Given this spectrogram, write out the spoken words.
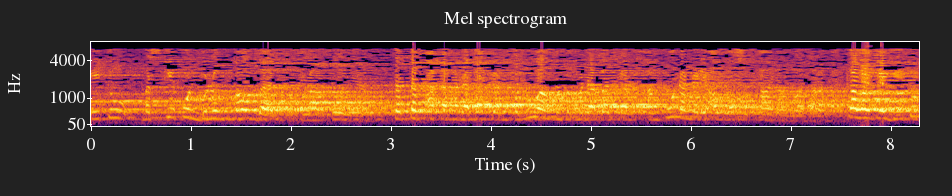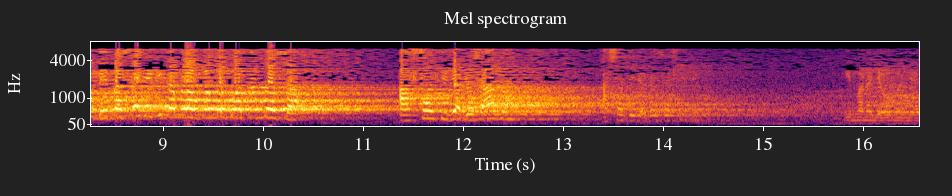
itu meskipun belum taubat pelakunya, tetap akan mendapatkan peluang untuk mendapatkan ampunan dari Allah Subhanahu wa taala. Kalau kayak gitu bebas saja kita melakukan perbuatan dosa. Asal tidak dosa apa? Asal tidak dosa syirik. Gimana jawabannya?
